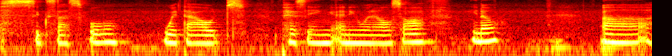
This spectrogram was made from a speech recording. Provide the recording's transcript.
successful without pissing anyone else off, you know? Uh, I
